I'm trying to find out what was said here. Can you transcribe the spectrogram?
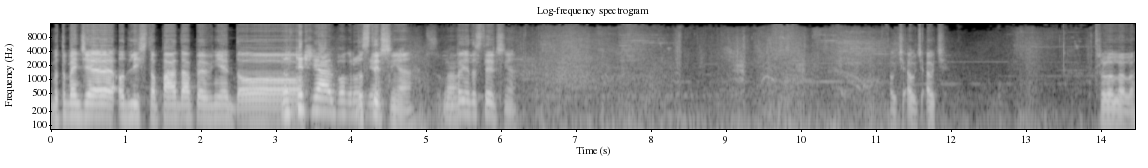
Bo to będzie od listopada pewnie do... Do stycznia albo grudnia. Do stycznia. No. Pewnie do stycznia. Auć, auć, auć. Trollololo.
